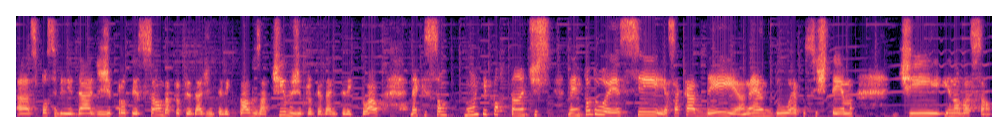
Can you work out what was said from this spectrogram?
as possibilidades de proteção da propriedade intelectual, dos ativos de propriedade intelectual, né, que são muito importantes né, em todo esse essa cadeia né, do ecossistema de inovação.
